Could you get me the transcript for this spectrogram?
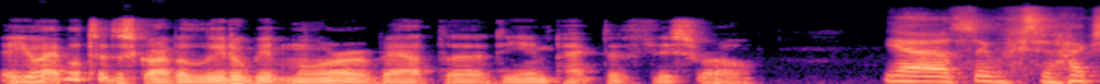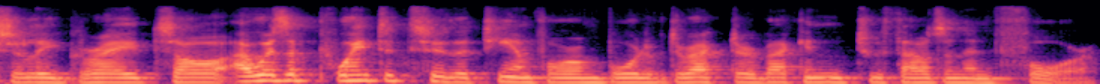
Are you able to describe a little bit more about the, the impact of this role? Yes, it was actually great. So I was appointed to the TM Forum board of director back in 2004.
